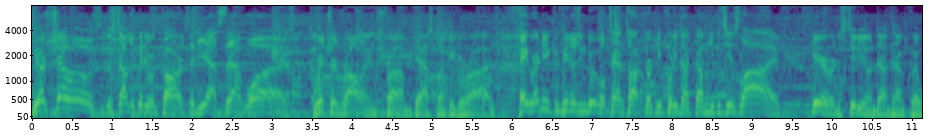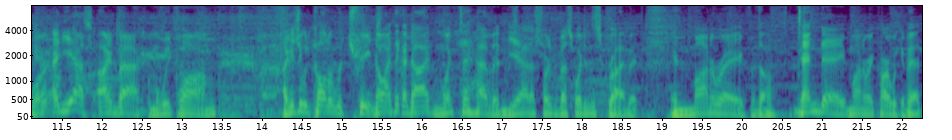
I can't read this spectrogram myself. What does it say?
your show host Nostalgic Radio Cars. And yes, that was Richard Rawlings from Gas Monkey Garage. Hey, run your computers and Google tantalk1340.com and you can see us live here in the studio in downtown Clearwater. And yes, I'm back from a week long. I guess you would call it a retreat. No, I think I died and went to heaven. Yeah, that's probably the best way to describe it. In Monterey for the 10 day Monterey Car Week event.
